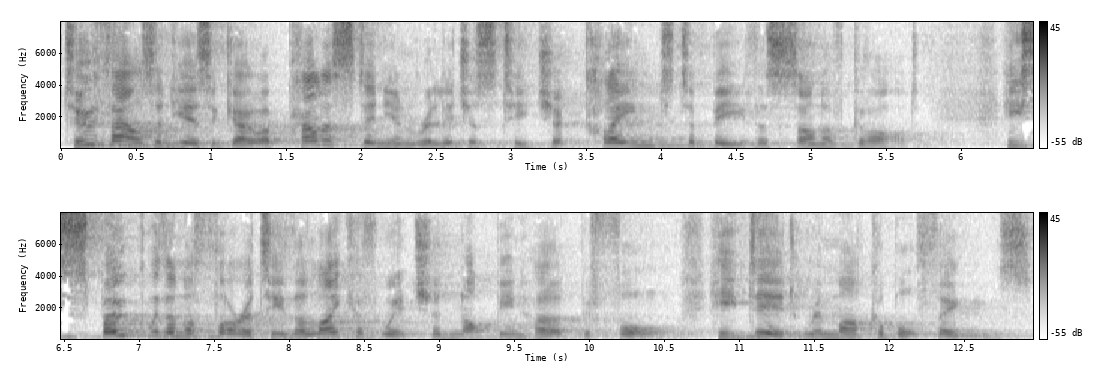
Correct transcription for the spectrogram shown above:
2,000 years ago, a Palestinian religious teacher claimed to be the Son of God. He spoke with an authority the like of which had not been heard before. He did remarkable things.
